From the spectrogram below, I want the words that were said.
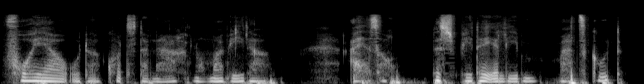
vorher oder kurz danach nochmal wieder. Also, bis später, ihr Lieben. Macht's gut.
